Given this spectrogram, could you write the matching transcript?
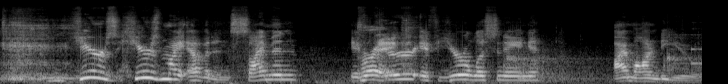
here's here's my evidence, Simon. If Break. you're if you're listening, I'm on to you.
